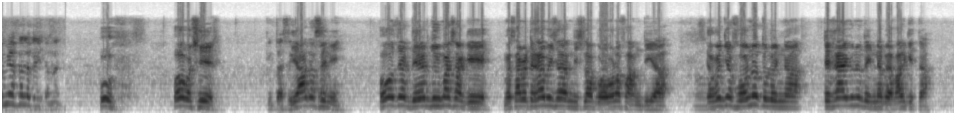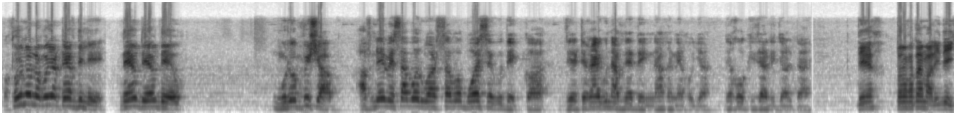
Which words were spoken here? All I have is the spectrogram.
আমি আপনার লাগাইতাম না উহ, ও বশির কিতা ইয়াদ আছে নি? ও যে দেড় দুই মাস আগে মেসাবে টেকা পয়সা নিছিলা বড় বড় ফার্ম দিয়া। এখন যে ফোনও তুলই না টেকা এগুলো দেই না ব্যবহার কিতা। তুই না লগইয়া টেপ দিলে। দেও দেও দেও। মুরব্বী সাহেব আপনি বেসাবর হোয়াটসঅ্যাপ বয়স এগু দেখ যে টেকা এগুন আপনি দেখ না খানে খোঁজা। দেখো কি যা রেজাল্ট আয় দেখ তোর কথা মারি দেই।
